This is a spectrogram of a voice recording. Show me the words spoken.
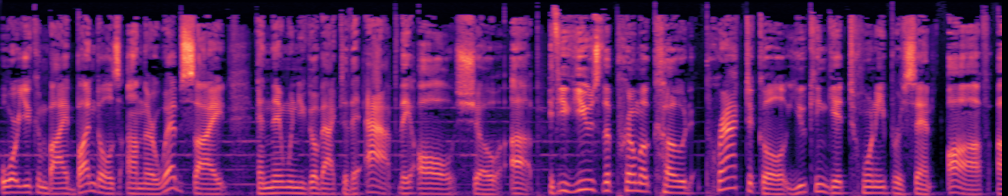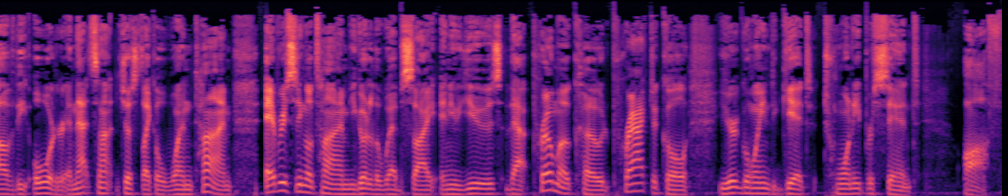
or you can buy bundles on their website. And then when you go back to the app, they all show up. If you use the promo code practical, you can get 20% off of the order. And that's not just like a one time. Every single time you go to the website and you use that promo code practical, you're going to get 20% off.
